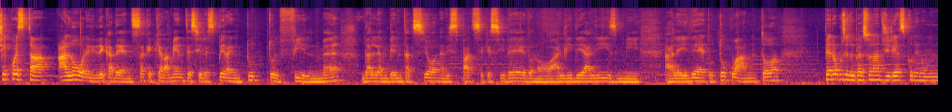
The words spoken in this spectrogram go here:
c'è questa alone di decadenza che chiaramente si respira in tutto il film, dalle ambientazioni agli spazi che si vedono, agli idealismi, alle idee, tutto quanto. Però questi due personaggi riescono in un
